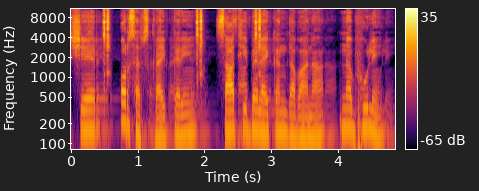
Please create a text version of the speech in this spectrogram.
शेयर और सब्सक्राइब करें। साथ ही बेल आइकन दबाना न भूलें।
